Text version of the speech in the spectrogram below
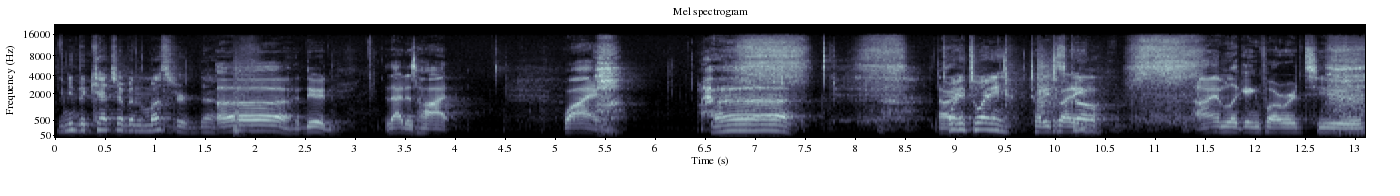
you need the ketchup and the mustard. uh, Uh, dude, that is hot. Why? Uh, all right. 2020. 2020. Let's go. I am looking forward to.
